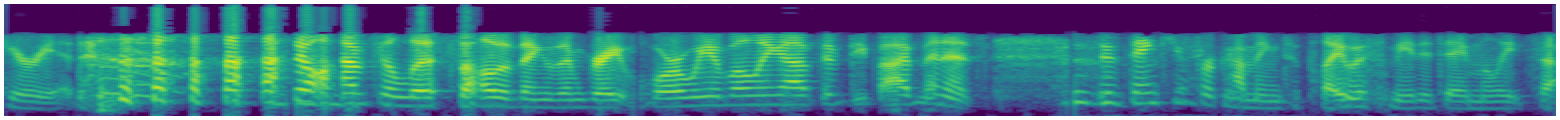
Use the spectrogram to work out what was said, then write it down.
Period. I don't have to list all the things I'm grateful for. We have only got 55 minutes, so thank you for coming to play with me today, Milica.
